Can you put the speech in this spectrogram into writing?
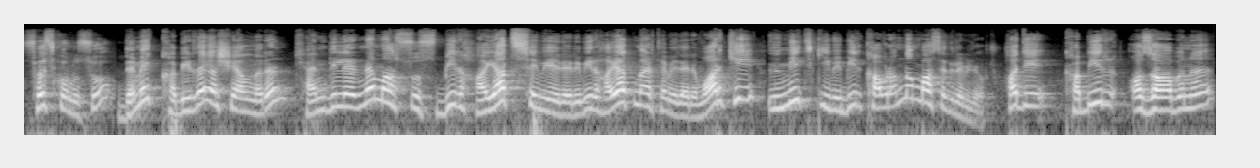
söz konusu demek kabirde yaşayanların kendilerine mahsus bir hayat seviyeleri, bir hayat mertebeleri var ki ümit gibi bir kavramdan bahsedilebiliyor. Hadi kabir azabını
